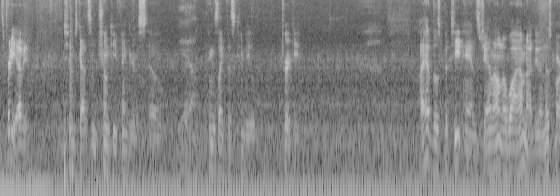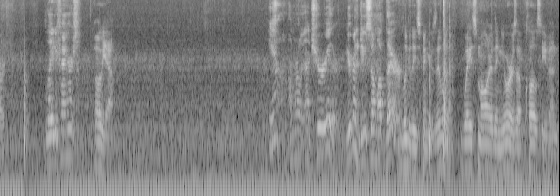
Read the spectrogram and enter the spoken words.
It's pretty heavy. Jim's got some chunky fingers, so Yeah. things like this can be tricky. I have those petite hands, Jim. I don't know why I'm not doing this part. Lady fingers? Oh yeah. Yeah, I'm really not sure either. You're going to do some up there. Look at these fingers. They look way smaller than yours up close even.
